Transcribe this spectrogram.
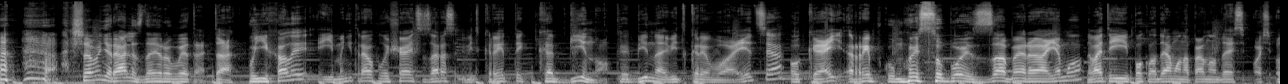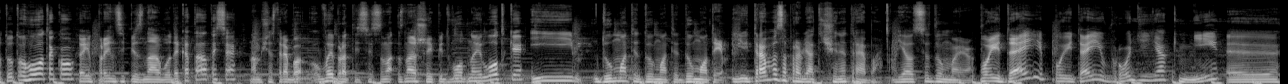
А що мені реально з нею робити? Так, поїхали. І мені треба, виходить, зараз відкрити кабіну. Кабіна відкривається. Окей, рибку ми з собою забираємо. Давайте її покладемо, напевно, десь ось отут у готику. Хай, в принципі, з нами буде кататися. Нам ще треба вибратися з нашої підводної лодки і думати, думати, думати. Її треба заправляти чи не треба? Я оце думаю. По ідеї, по ідеї, вроді як ні. Е,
